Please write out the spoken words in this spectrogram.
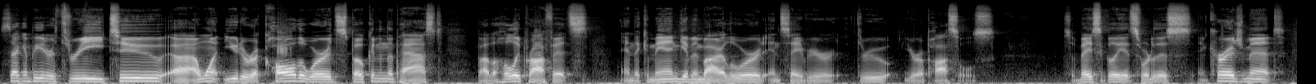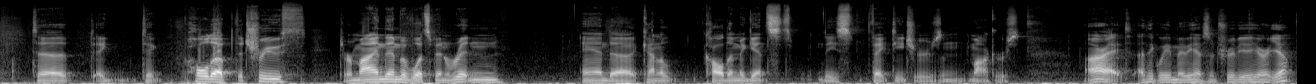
2 Peter 3 2, uh, I want you to recall the words spoken in the past by the holy prophets and the command given by our Lord and Savior through your apostles. So basically, it's sort of this encouragement to, to, hold up the truth, to remind them of what's been written, and uh, kind of call them against these fake teachers and mockers. All right, I think we maybe have some trivia here. Yep.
